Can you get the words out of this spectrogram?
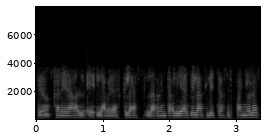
pero en general eh, la verdad es que las, rentabilidades de las letras españolas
